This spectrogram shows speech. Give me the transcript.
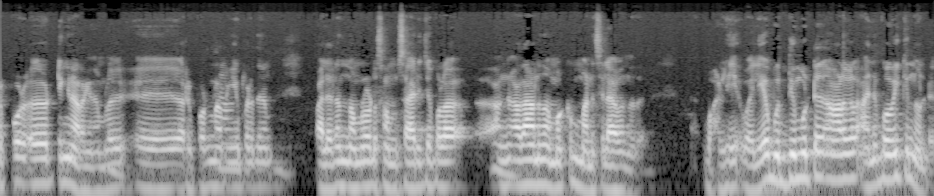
റിപ്പോർട്ടിങ്ങിന് ഇറങ്ങി. നമ്മൾ റിപ്പോർട്ടിന് ഇറങ്ങിയപ്പോഴത്തേനും പലരും നമ്മളോട് സംസാരിച്ചപ്പോൾ അതാണ് നമുക്കും മനസ്സിലാവുന്നത്. വലിയ വലിയ ബുദ്ധിമുട്ട് ആളുകൾ അനുഭവിക്കുന്നുണ്ട്.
